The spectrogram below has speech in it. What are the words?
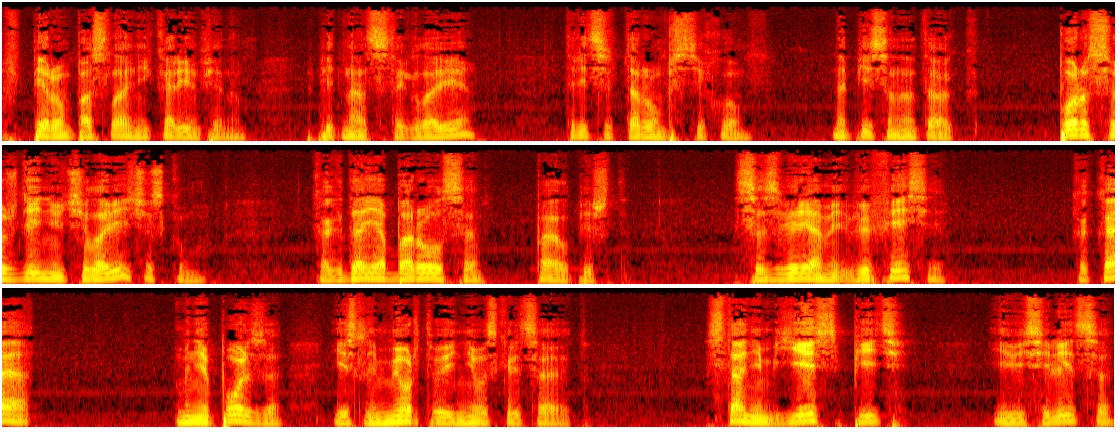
в первом послании Коринфянам, в 15 главе, 32 стихом. Написано так. По рассуждению человеческому, когда я боролся, Павел пишет, со зверями в Эфесе, какая мне польза, если мертвые не воскресают? Станем есть, пить и веселиться,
